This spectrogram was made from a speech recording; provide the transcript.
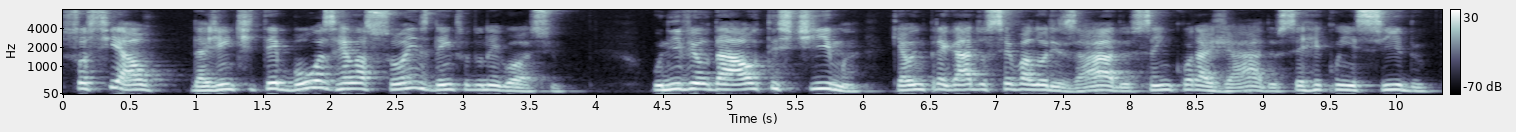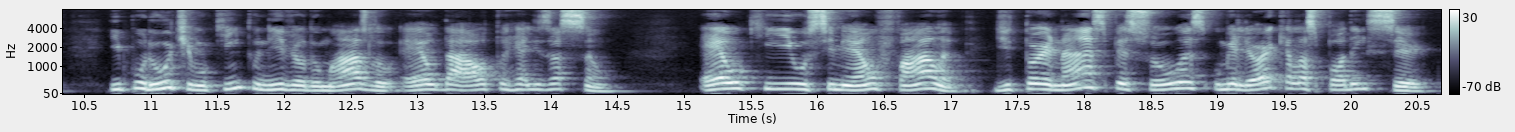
social da gente ter boas relações dentro do negócio. O nível da autoestima, que é o empregado ser valorizado, ser encorajado, ser reconhecido. E por último, o quinto nível do Maslow é o da autorrealização. É o que o Simeão fala de tornar as pessoas o melhor que elas podem ser,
